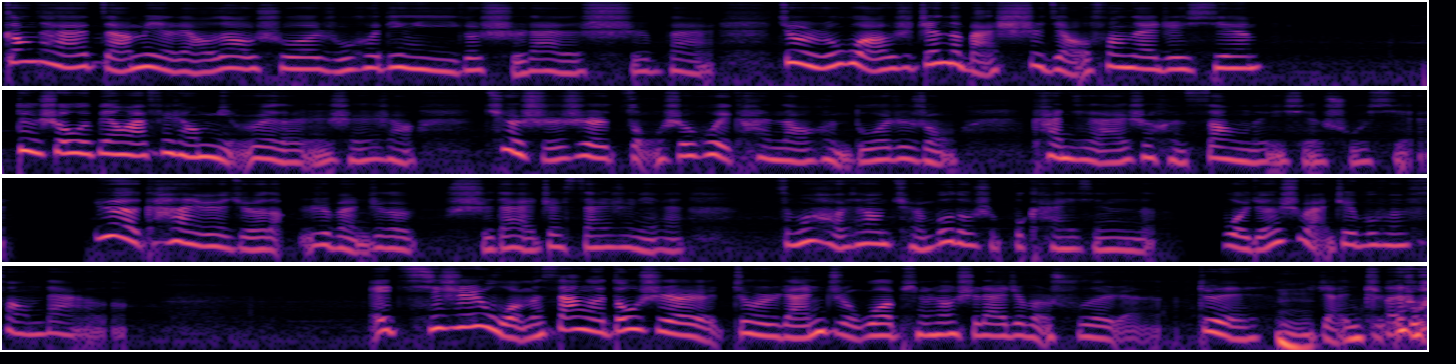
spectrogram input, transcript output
刚才咱们也聊到说，如何定义一个时代的失败，就是如果要是真的把视角放在这些对社会变化非常敏锐的人身上，确实是总是会看到很多这种看起来是很丧的一些书写。越看越觉得日本这个时代这三十年，怎么好像全部都是不开心的？我觉得是把这部分放大了。哎，其实我们三个都是就是染指过《平成时代》这本书的人，对，嗯染指过。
